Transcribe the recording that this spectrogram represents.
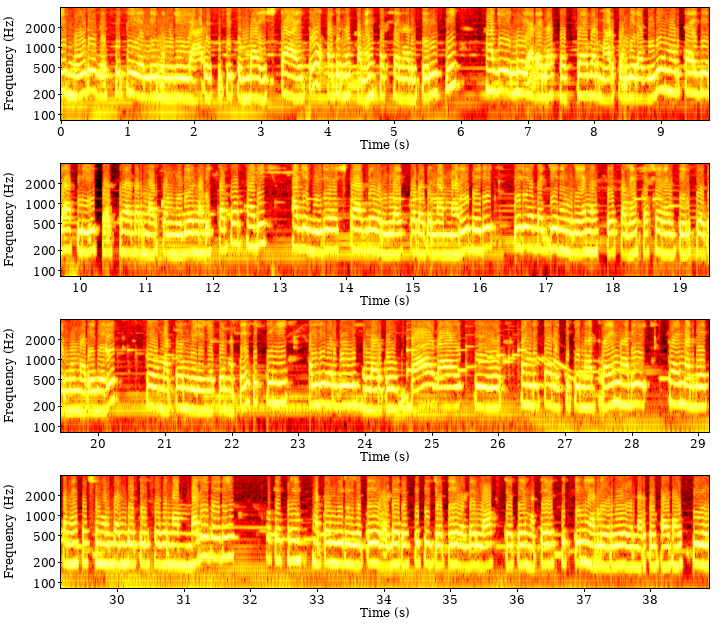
ಈ ಮೂರು ರೆಸಿಪಿಯಲ್ಲಿ ನಿಮ್ಗೆ ಯಾವ ರೆಸಿಪಿ ತುಂಬಾ ಇಷ್ಟ ಆಯ್ತು ಅದನ್ನು ಕಮೆಂಟ್ ಸೆಕ್ಷನ್ ಅಲ್ಲಿ ತಿಳಿಸಿ. ಹಾಗೆ ಇನ್ನು ಯಾರೆಲ್ಲ ಸಬ್ಸ್ಕ್ರೈಬರ್ ಮಾಡ್ಕೊಂಡಿರಾ ವಿಡಿಯೋ ನೋಡ್ತಾ ಇದ್ದೀರಾ ಪ್ಲೀಸ್ ಸಬ್ಸ್ಕ್ರೈಬರ್ ಮಾಡ್ಕೊಂಡು ವಿಡಿಯೋ ನೋಡಿ ಸಪೋರ್ಟ್ ಮಾಡಿ. ಹಾಗೆ ವಿಡಿಯೋ ಇಷ್ಟ ಆದ್ರೆ ಒಂದು ಲೈಕ್ ಕೊಡೋದನ್ನ ಮರಿಬೇಡಿ. ವಿಡಿಯೋ ಬಗ್ಗೆ ನಿಮ್ಗೆ ಏನಿಸ್ತು ಕಮೆಂಟ್ ಸೆಕ್ಷನ್ ಅಲ್ಲಿ ತಿಳಿಸೋದನ್ನು ಮರಿಬೇಡಿ. ಸೊ ಮತ್ತೊಂದು ವಿಡಿಯೋ ಜೊತೆ ಮತ್ತೆ ಸಿಗ್ತೀನಿ. ಅಲ್ಲಿವರೆಗೂ ಎಲ್ಲರಿಗೂ ಬಾಯ್ ಬಾಯ್ ಸಿಯು ಖಂಡಿತ ರೆಸಿಪಿನ ಟ್ರೈ ಮಾಡಿ ಟ್ರೈ ಮಾಡಿದೆ ಕಮೆಂಟ್ ಸೆಕ್ಷನ್ ಅಲ್ಲಿ ಬಂದು ತಿಳಿಸೋದನ್ನ ಮರಿಬೇಡಿ. ಓಕೆ ಫ್ರೆಂಡ್ಸ್ ಮತ್ತೊಂದು ವಿಡಿಯೋ ಜೊತೆ, ಒಳ್ಳೆ ರೆಸಿಪಿ ಜೊತೆ, ಒಳ್ಳೆ ಲಾಕ್ಸ್ ಜೊತೆ ಮತ್ತೆ ಸಿಗ್ತೀನಿ. ಅಲ್ಲಿವರೆಗೂ ಎಲ್ಲರಿಗೂ ಬಾಯ್ ಬೈ ಸಿ ಯು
